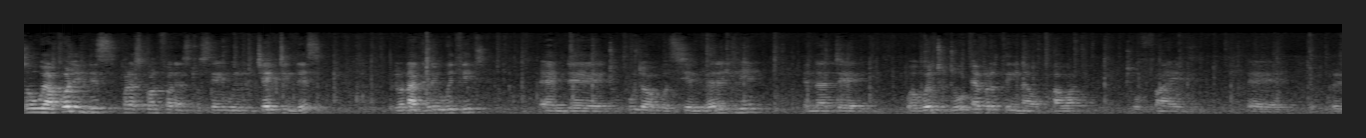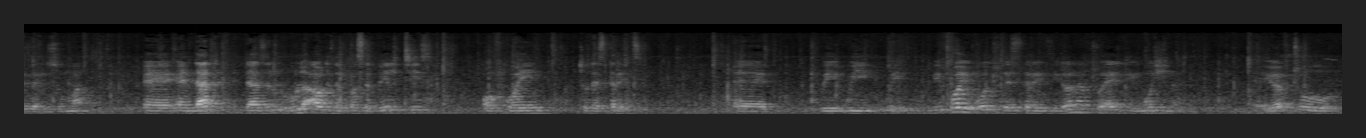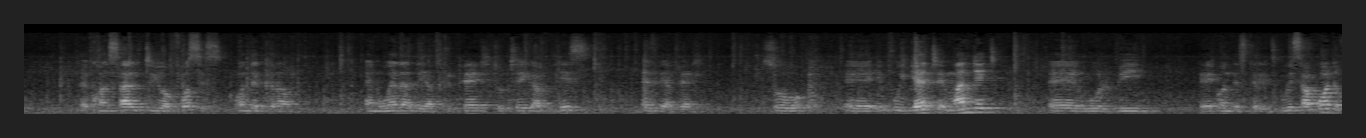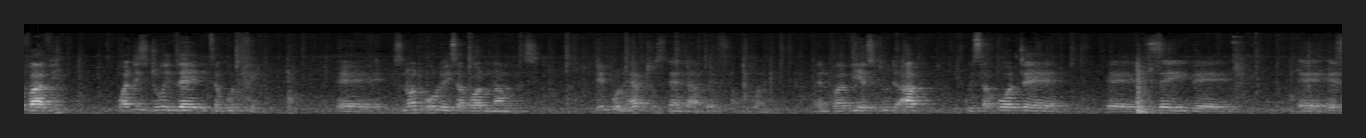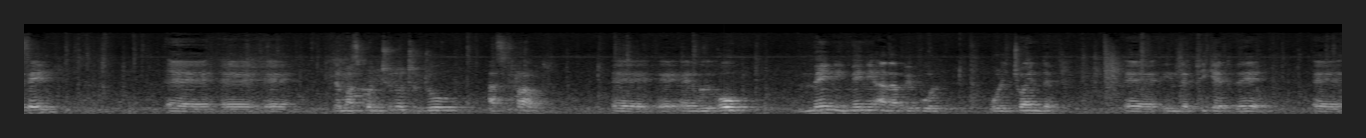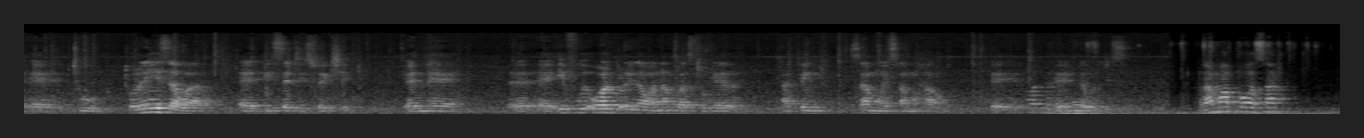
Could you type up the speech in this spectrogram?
So we are calling this press conference to say we're rejecting this, we don't agree with it, and uh, to put our position very clear, and that uh, we're going to do everything in our power to find uh, President Zuma, uh, and that doesn't rule out the possibilities of going to the streets. Uh, we, we, we, before you go to the streets, you don't have to act emotional. Uh, you have to consult your forces on the ground and whether they are prepared to take up this as their battle. So uh, if we get a mandate, uh, we'll be uh, on the streets. We support Vavi. What he's doing there, it's a good thing. It's not always about numbers. People have to stand up at some point. And Vavi has stood up. We support, say, the SA. They must continue to do us proud. Uh, uh, and we hope many, many other people will join them uh, in the picket there to, to raise our dissatisfaction. And if we all bring our numbers together, I think somewhere, somehow, they will. Ramaphosa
